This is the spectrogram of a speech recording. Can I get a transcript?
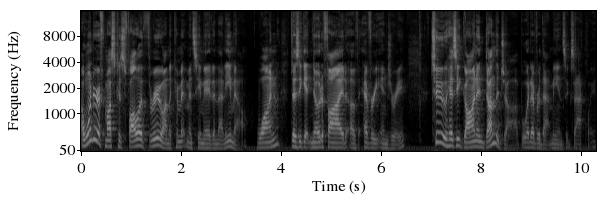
I wonder if Musk has followed through on the commitments he made in that email. One, does he get notified of every injury? Two, has he gone and done the job, whatever that means exactly?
